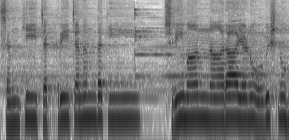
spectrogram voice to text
शङ्खी चक्री च नन्दकी श्रीमान्नारायणो विष्णुः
